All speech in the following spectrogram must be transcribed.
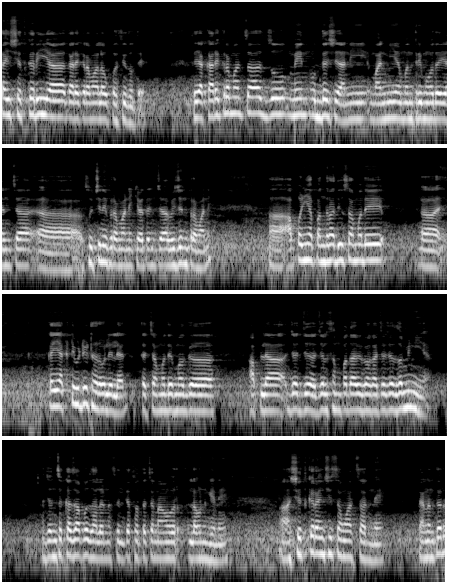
काही शेतकरी या कार्यक्रमाला उपस्थित होते. तर या कार्यक्रमाचा जो मेन उद्देश आहे आणि माननीय मंत्री महोदय यांच्या सूचनेप्रमाणे किंवा त्यांच्या विजनप्रमाणे आपण या पंधरा दिवसामध्ये काही ॲक्टिव्हिटी ठरवलेल्या आहेत. त्याच्यामध्ये मग आपल्या ज्या ज जलसंपदा विभागाच्या ज्या जमिनी आहे ज्यांचं कजापं झालं नसेल त्या स्वतःच्या नावावर लावून घेणे शेतकऱ्यांशी संवाद साधणे त्यानंतर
